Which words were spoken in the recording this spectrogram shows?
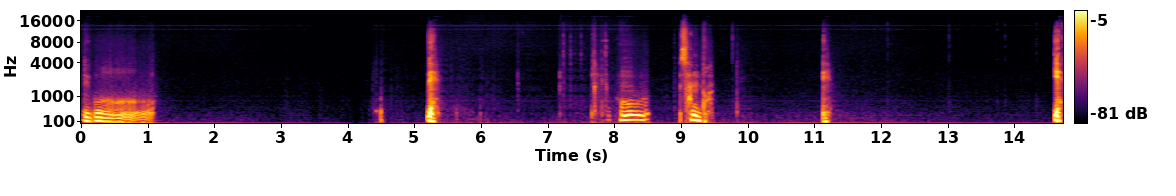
그리고 5, 3번. 예. 예,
